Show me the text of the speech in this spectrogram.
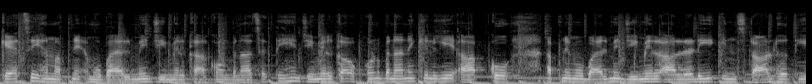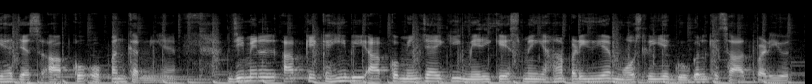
کیسے ہم اپنے موبائل میں جی میل کا اکاؤنٹ بنا سکتے ہیں۔ جی میل کا اکاؤنٹ بنانے کے لیے آپ کو اپنے موبائل میں جی میل آلریڈی انسٹالڈ ہوتی ہے، جیسے آپ کو اوپن کرنی ہے۔ جی میل آپ کے کہیں بھی آپ کو مل جائے گی۔ میری کیس میں یہاں پڑی ہوئی ہے موسٹلی یہ گوگل کے ساتھ پڑی ہوئی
